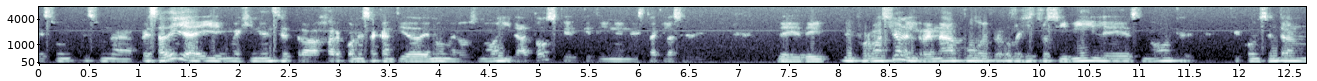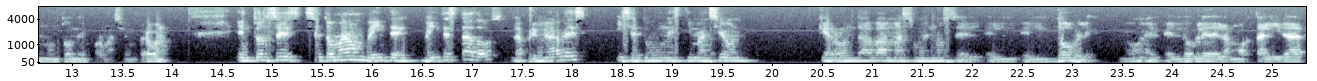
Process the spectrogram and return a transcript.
es, un, es una pesadilla y imagínense trabajar con esa cantidad de números ¿no? y datos que, que tienen esta clase de, de, información, el RENAPO, los registros civiles, ¿no? que, concentran un montón de información. Pero bueno, entonces se tomaron 20, 20 estados la primera vez y se tuvo una estimación que rondaba más o menos el, el, doble, ¿no? El, doble de la mortalidad.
